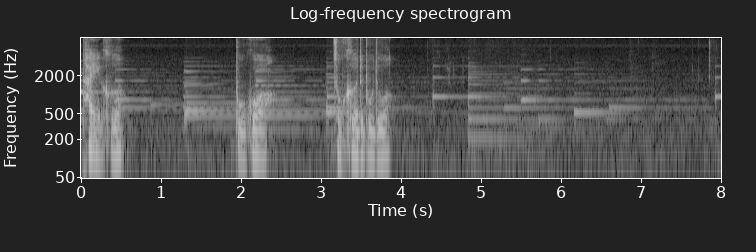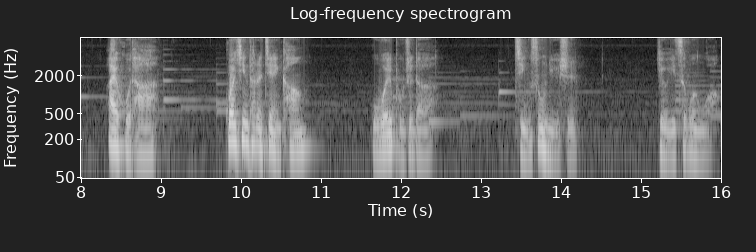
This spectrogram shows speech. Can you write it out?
他也喝。不过，总喝的不多。爱护他、关心他的健康、无微不至的景颂女士，有一次问我：“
